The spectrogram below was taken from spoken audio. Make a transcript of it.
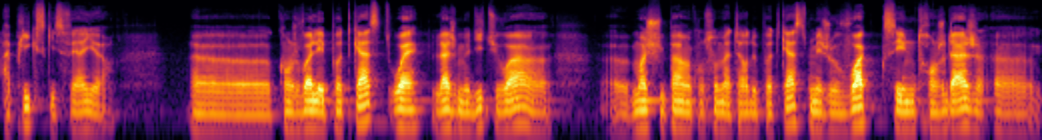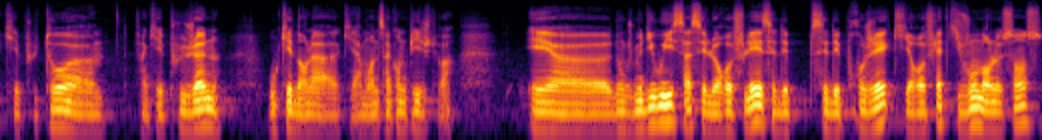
applique ce qui se fait ailleurs? Euh, quand je vois les podcasts, ouais, là je me dis, tu vois, euh, moi, je suis pas un consommateur de podcasts, mais je vois que c'est une tranche d'âge euh, qui est plutôt, euh, enfin, qui est plus jeune ou qui est dans la, qui a moins de 50 piges, tu vois. Et donc, je me dis, oui, ça, c'est le reflet. C'est des, des, projets qui reflètent, qui vont dans le sens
